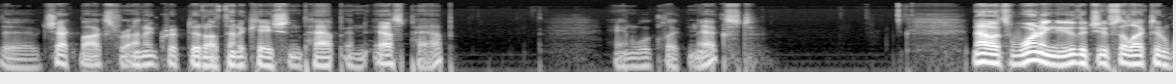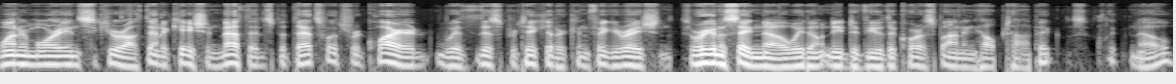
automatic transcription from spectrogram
the checkbox for unencrypted authentication PAP and SPAP. And we'll click Next. Now it's warning you that you've selected one or more insecure authentication methods, but that's what's required with this particular configuration. So we're going to say no, we don't need to view the corresponding help topic. So click no,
